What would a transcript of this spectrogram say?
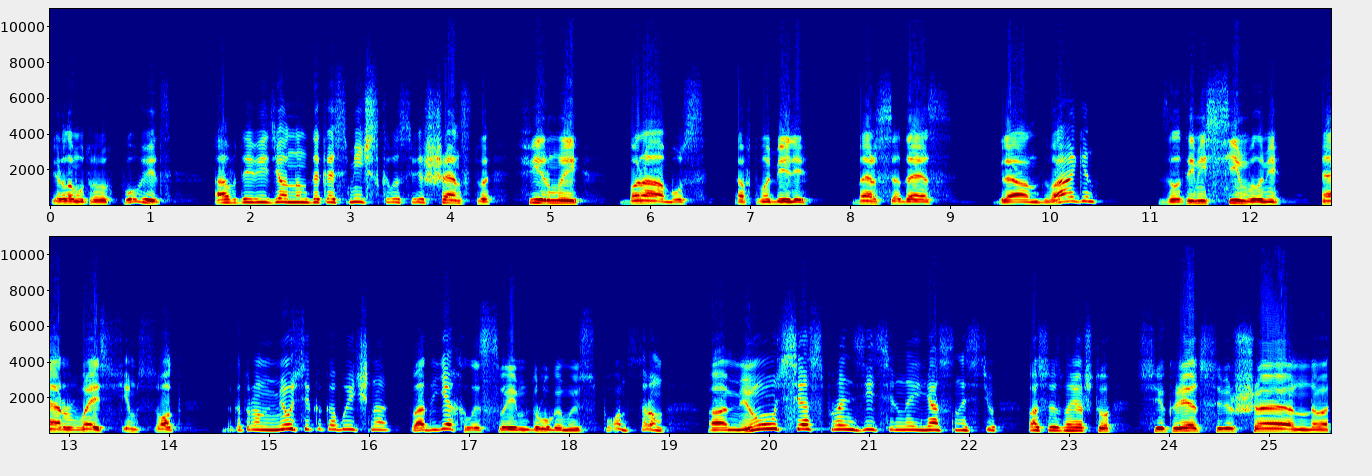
перламутровых пуговиц, а в доведенном до космического совершенства фирмой «Брабус» автомобиле Мерседес Грандваген с золотыми символами РВ-700, на котором Мюся, как обычно, подъехала с своим другом и спонсором, а Мюся с пронзительной ясностью осознает, что секрет совершенного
